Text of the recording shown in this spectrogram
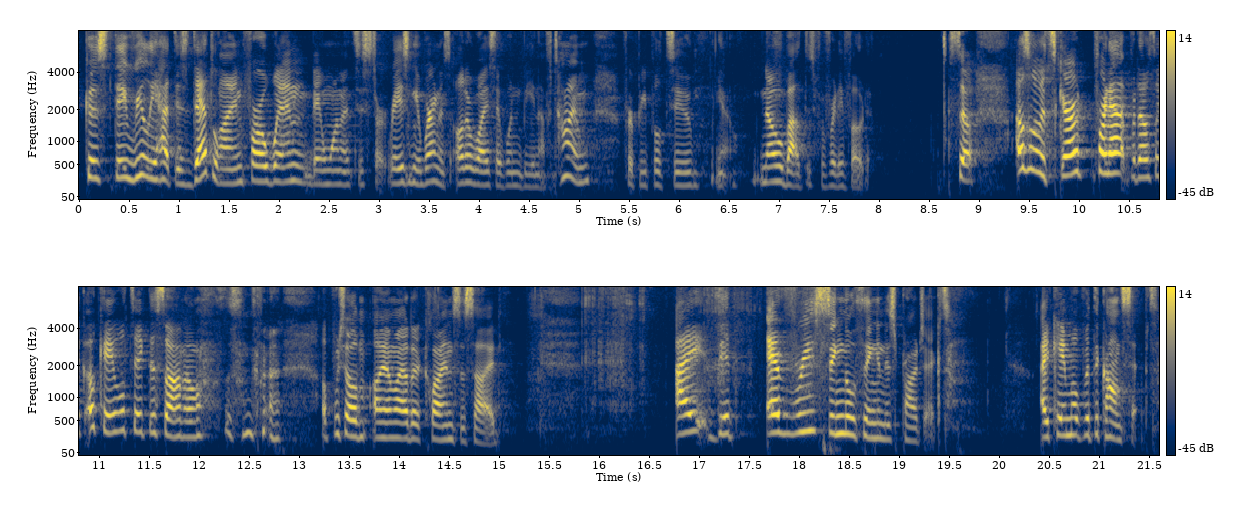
because they really had this deadline for when they wanted to start raising awareness. Otherwise, there wouldn't be enough time for people to you know, know about this before they voted. So I was a little bit scared for that, but I was like, okay, we'll take this on. I'll, I'll push all my other clients aside. I did every single thing in this project. I came up with the concept.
